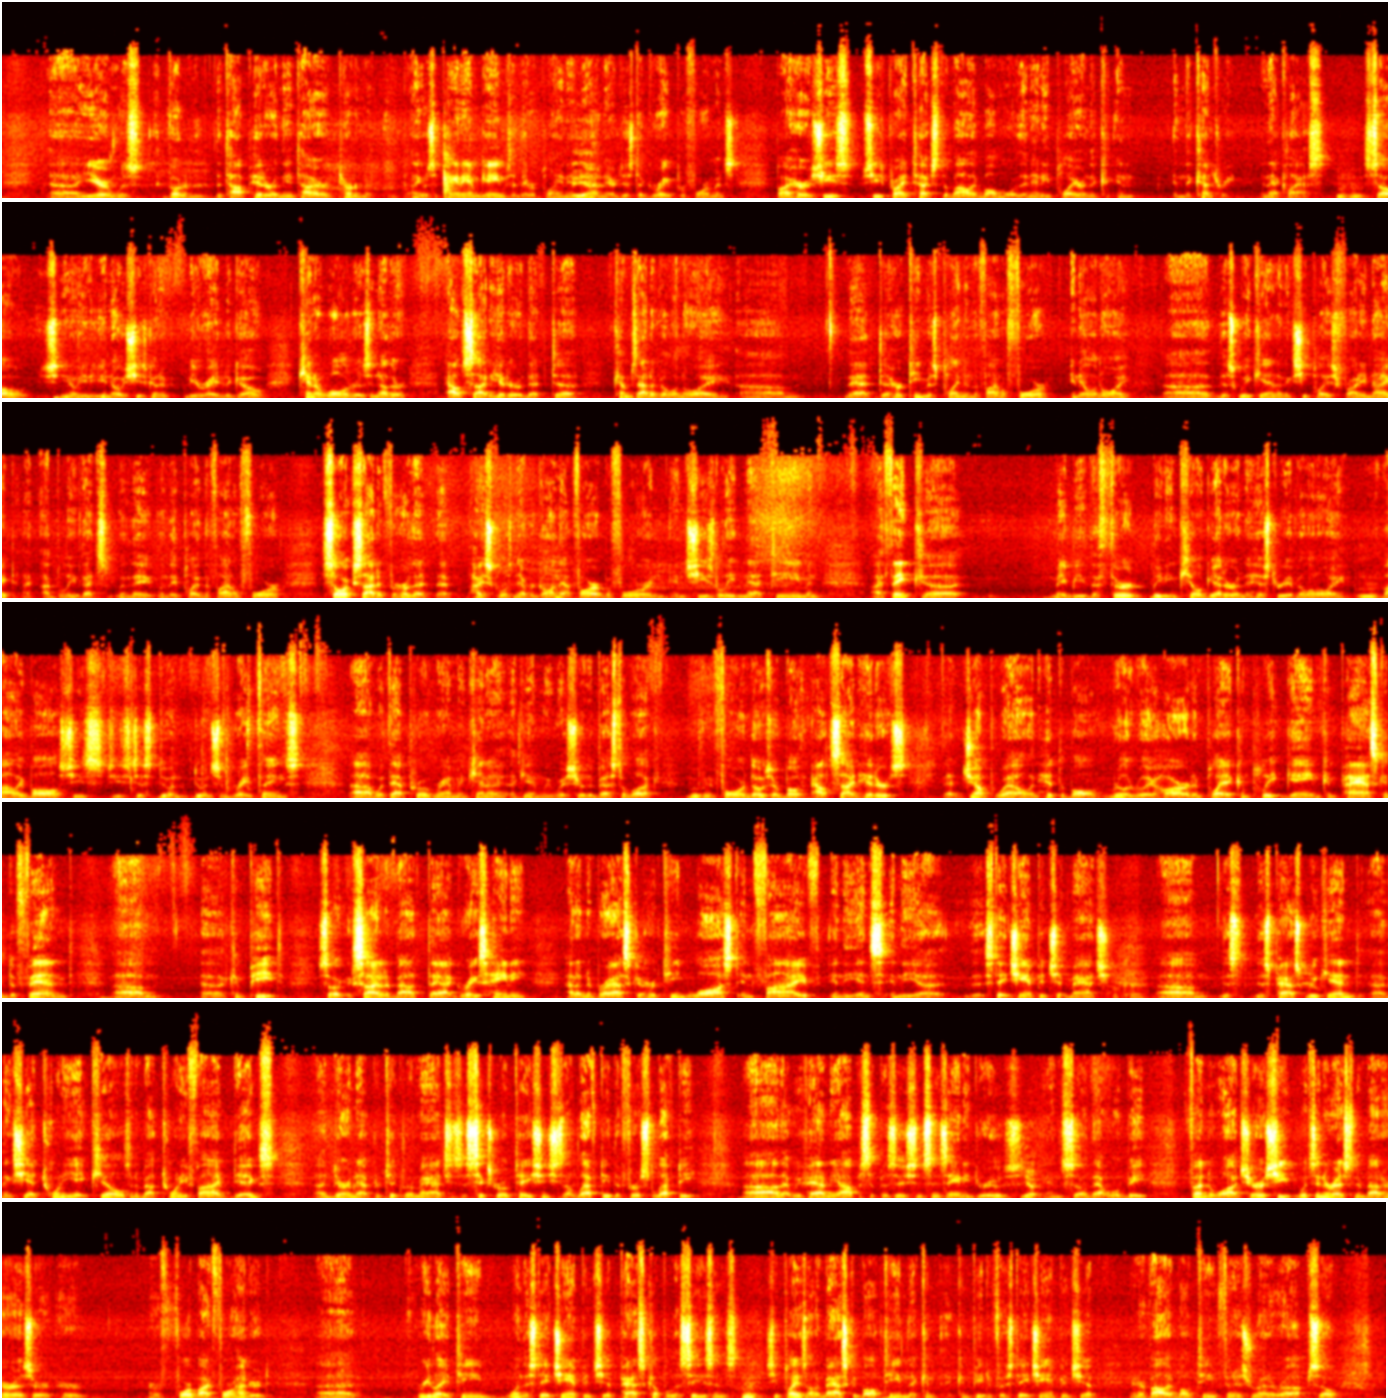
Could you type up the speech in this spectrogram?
uh, year and was voted the top hitter in the entire tournament. I think it was the Pan Am Games that they were playing in yeah. down there. Just a great performance by her. She's she's probably touched the volleyball more than any player in the in, in the country in that class. Mm-hmm. So you know you, you know she's going to be ready to go. Kenna Wohler is another outside hitter that uh, comes out of Illinois. Um, that uh, her team is playing in the Final Four in Illinois uh, this weekend. I think she plays Friday night. I, I, believe that's when they when they play the Final Four. So excited for her that, that high school has never gone that far before, and, and she's leading that team. And I think uh, maybe the third leading kill getter in the history of Illinois mm. volleyball. She's she's just doing doing some great things uh, with that program. And Kenna, again, we wish her the best of luck moving forward. Those are both outside hitters that jump well and hit the ball really, really hard and play a complete game, can pass, can defend, um, uh, compete. So excited about that. Grace Heaney out of Nebraska, her team lost in five in the in the, uh, the state championship match okay. um, this this past weekend. I think she had 28 kills and about 25 digs uh, during that particular match. It's a six rotation. She's a lefty, the first lefty uh, that we've had in the opposite position since Annie Drews. Yep. And so that will be fun to watch her. She what's interesting about her is her her her four by four hundred uh, relay team won the state championship past couple of seasons. Hmm. She plays on a basketball team that com- competed for the state championship, and her volleyball team finished runner up. So.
